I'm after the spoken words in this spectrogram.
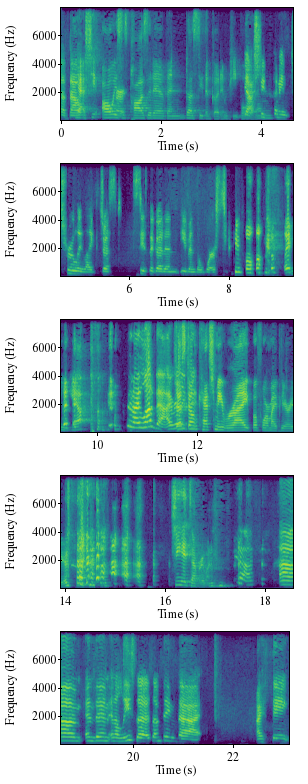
about yeah she always her. is positive and does see the good in people yeah she i mean truly like just sees the good in even the worst people on the planet. Yep. and I love that. I really just don't do. catch me right before my period. she hates everyone. Yeah. Um, and then in Elisa, something that I think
